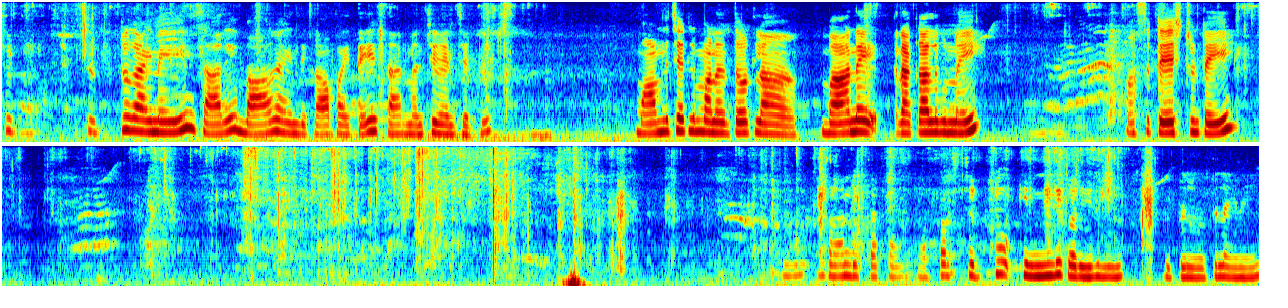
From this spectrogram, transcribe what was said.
చుట్టూ చుట్టూగా అయినాయి ఈసారి బాగా అయింది కాపు అయితే ఈసారి మంచిగా అయిన చెట్టు. మామిడి చెట్లు మన తోటలో బాగానే రకాలుగా ఉన్నాయి. మస్తు టేస్ట్ ఉంటాయి. చూడండి ఇక్కడ మొత్తం చుట్టూ కింది కరిగినాయి గుత్తులు గుత్తులు అయినాయి.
